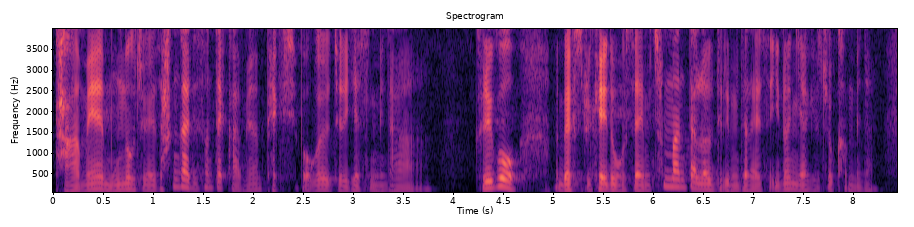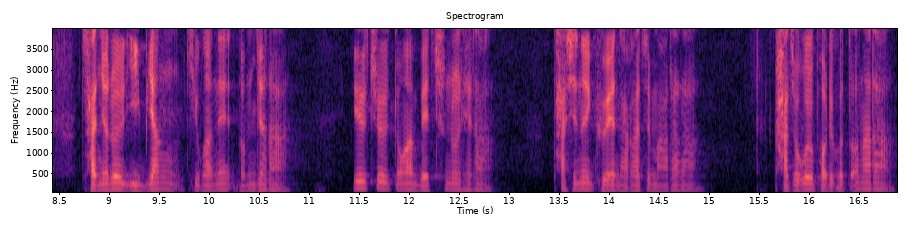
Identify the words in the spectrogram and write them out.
다음에 목록 중에서 한 가지 선택하면 110억을 드리겠습니다. 그리고 맥스 루케이도 목사님이 천만 달러를 드립니다. 해서 이런 이야기를 쭉 합니다. 자녀를 입양 기관에 넘겨라. 일주일 동안 매춘을 해라. 다시는 교회 나가지 말아라. 가족을 버리고 떠나라.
